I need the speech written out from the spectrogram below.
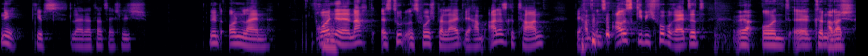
Nee, gibt's leider tatsächlich nicht online. Freunde der Nacht, es tut uns furchtbar leid. Wir haben alles getan. Wir haben uns ausgiebig vorbereitet Ja. und äh, können Aber euch.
